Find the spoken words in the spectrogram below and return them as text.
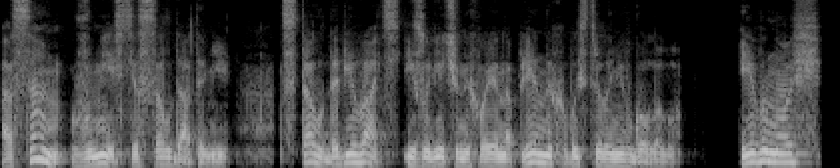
а сам вместе с солдатами стал добивать изувеченных военнопленных выстрелами в голову. И вновь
